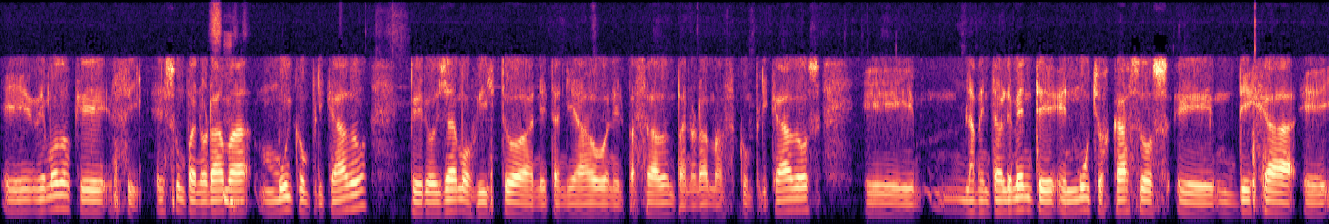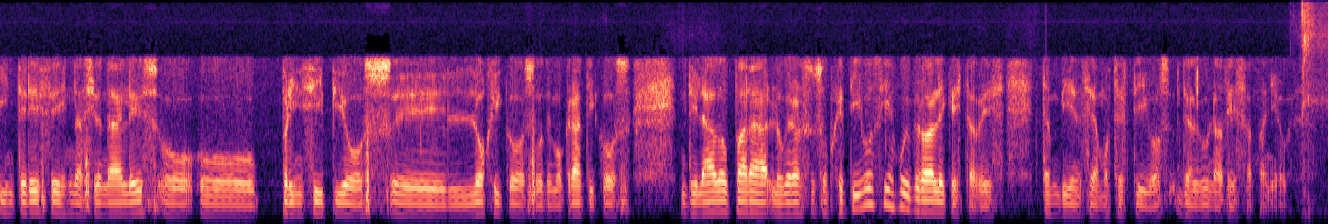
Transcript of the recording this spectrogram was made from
Eh, de modo que sí, es un panorama muy complicado, pero ya hemos visto a Netanyahu en el pasado en panoramas complicados. Eh, lamentablemente en muchos casos eh, deja eh, intereses nacionales o, o principios eh, lógicos o democráticos de lado para lograr sus objetivos y es muy probable que esta vez también seamos testigos de algunas de esas maniobras.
